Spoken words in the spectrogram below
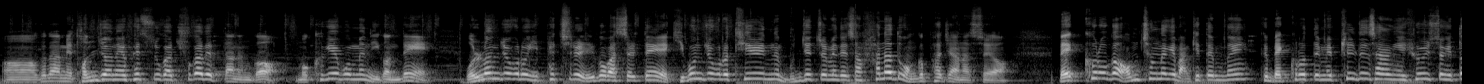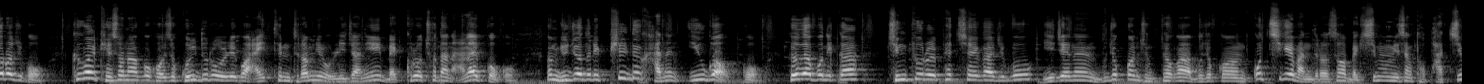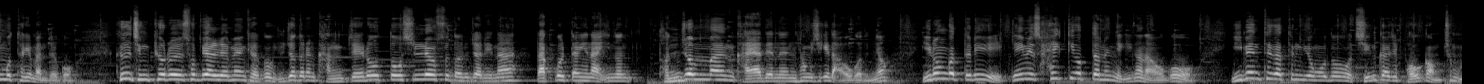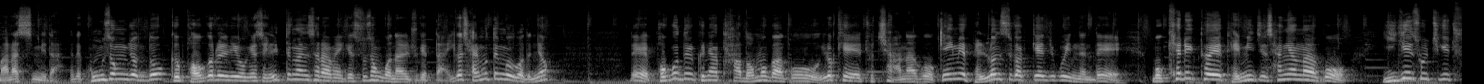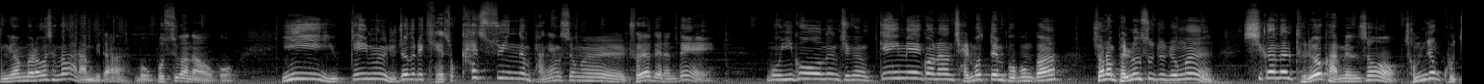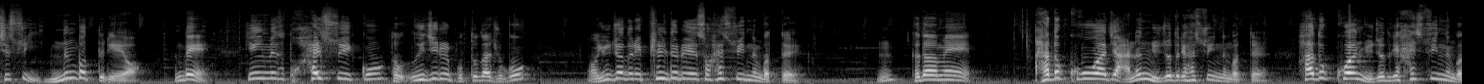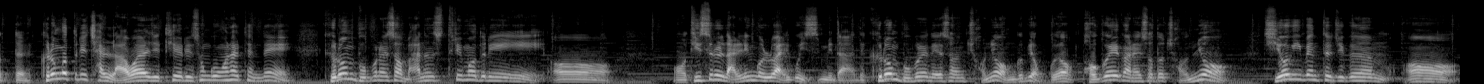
어, 그 다음에 던전의 횟수가 추가됐다는 거. 뭐 크게 보면 이건데 원론적으로 이 패치를 읽어봤을 때 기본적으로 티에 있는 문제점에 대해서 하나도 언급하지 않았어요. 매크로가 엄청나게 많기 때문에 그 매크로 때문에 필드 사용의 효율성이 떨어지고 그걸 개선하고 거기서 골드를 올리고 아이템 드랍률 올리자니 매크로 처단 안 할 거고 그럼 유저들이 필드 가는 이유가 없고 그러다 보니까 증표를 패치해가지고 이제는 무조건 증표가 무조건 꽂히게 만들어서 맥시멈 이상 더 받지 못하게 만들고 그 증표를 소비하려면 결국 유저들은 강제로 또 실레오스 던전이나 낙골당이나 이런 던전만 가야 되는 형식이 나오거든요. 이런 것들이 게임에서 할 게 없다는 얘기가 나오고 이벤트 같은 경우도 지금까지 버그가 엄청 많았습니다. 근데 공성전도 그 버그를 이용해서 1등한 사람에게 수성 권한을 주겠다. 이거 잘못된 거거든요. 네, 버그들 그냥 다 넘어가고 이렇게 좋지 않아고 게임의 밸런스가 깨지고 있는데 뭐 캐릭터의 데미지 상향하고 이게 솔직히 중요한 거라고 생각 안 합니다. 뭐 보스가 나오고 이 유- 게임을 유저들이 계속 할 수 있는 방향성을 줘야 되는데 뭐 이거는 지금 게임에 관한 잘못된 부분과 저런 밸런스 조정은 시간을 들여가면서 점점 고칠 수 있는 것들이에요. 근데 게임에서 더 할 수 있고 더 의지를 보돋아주고 어, 유저들이 필드에서 할 수 있는 것들, 음? 그 다음에 하드코어하지 않은 유저들이 할 수 있는 것들, 하드코어한 유저들이 할 수 있는 것들 그런 것들이 잘 나와야지 TL이 성공을 할 텐데 그런 부분에서 많은 스트리머들이 어, 어, 디스를 날린 걸로 알고 있습니다. 근데 그런 부분에 대해서는 전혀 언급이 없고요. 버그에 관해서도 전혀 지역 이벤트 지금 어,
